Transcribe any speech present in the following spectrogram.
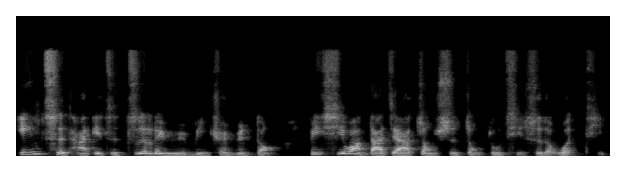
因此他一直致力于民权运动，并希望大家重视种族歧视的问题。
